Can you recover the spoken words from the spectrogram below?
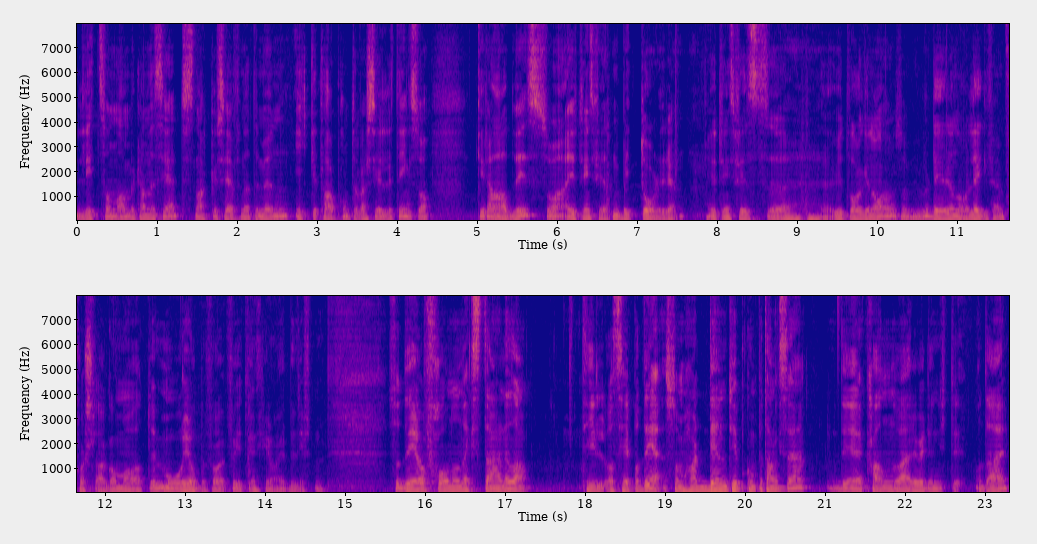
Litt sånn amerikanisert. Snakker sjefen etter munnen. Ikke tar kontroversielle ting. Så gradvis så er ytringsfriheten blitt dårligere. Ytringsfrihetsutvalget nå så vurderer nå å legge frem forslag om at du må jobbe for, for ytringsfrihet i bedriften. Så det å få noen eksterne da, til å se på det, som har den type kompetanse, det kan være veldig nyttig. Og der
